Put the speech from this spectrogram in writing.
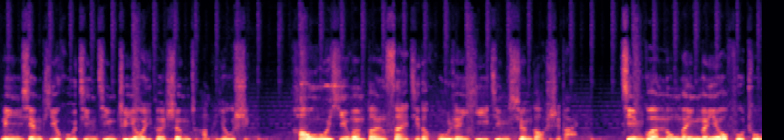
领先鹈鹕仅仅只有一个胜场的优势。毫无疑问，本赛季的湖人已经宣告失败。尽管浓眉没有复出，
